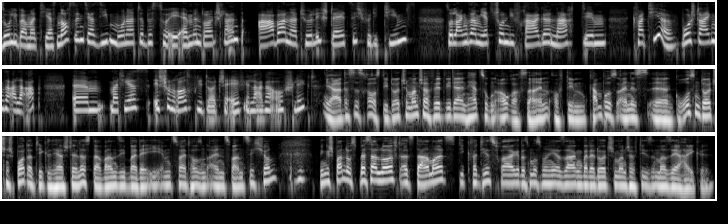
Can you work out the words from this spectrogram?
So, lieber Matthias, noch sind es ja sieben Monate bis zur EM in Deutschland, aber natürlich stellt sich für die Teams so langsam jetzt schon die Frage nach dem Quartier. Wo steigen sie alle ab? Ähm, Matthias, ist schon raus, wo die deutsche Elf ihr Lager aufschlägt? Ja, das ist raus. Die deutsche Mannschaft wird wieder in Herzogenaurach sein, auf dem Campus eines äh, großen deutschen Sportartikelherstellers. Da waren sie bei der EM 2021 schon. Bin gespannt, ob es besser läuft als damals. Die Quartiersfrage, das muss man ja sagen, bei der deutschen Mannschaft, die ist immer sehr heikel.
